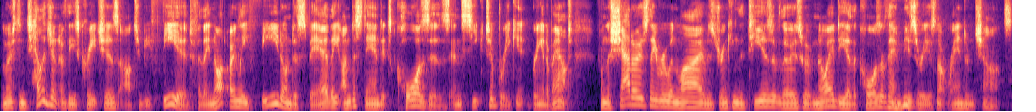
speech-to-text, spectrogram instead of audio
The most intelligent of these creatures are to be feared, for they not only feed on despair, they understand its causes and seek to bring it, bring it about. From the shadows, they ruin lives, drinking the tears of those who have no idea the cause of their misery is not random chance.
